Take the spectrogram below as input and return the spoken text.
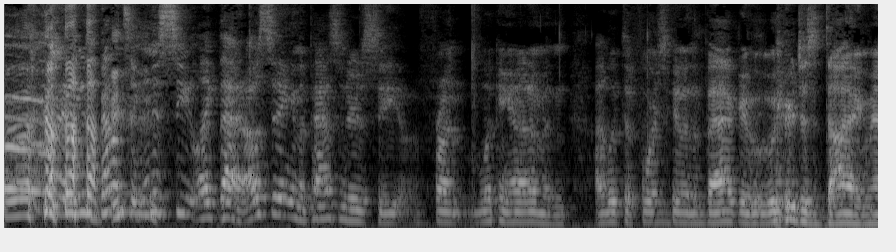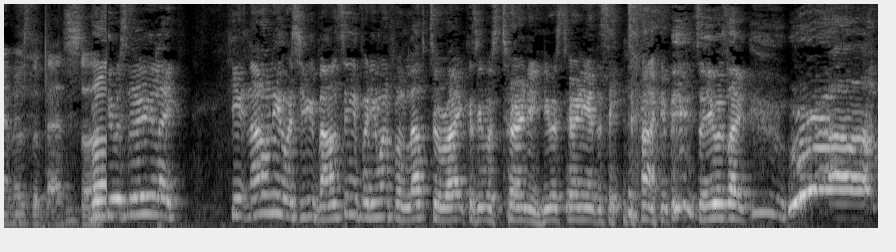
and he was bouncing in his seat like that. I was sitting in the passenger's seat front looking at him, and I looked at 4Skyn in the back, and we were just dying, man. It was the best. So, Bro, he was literally like, he not only was he bouncing, but he went from left to right because he was turning. He was turning at the same time. so he was like, "Whoa!"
